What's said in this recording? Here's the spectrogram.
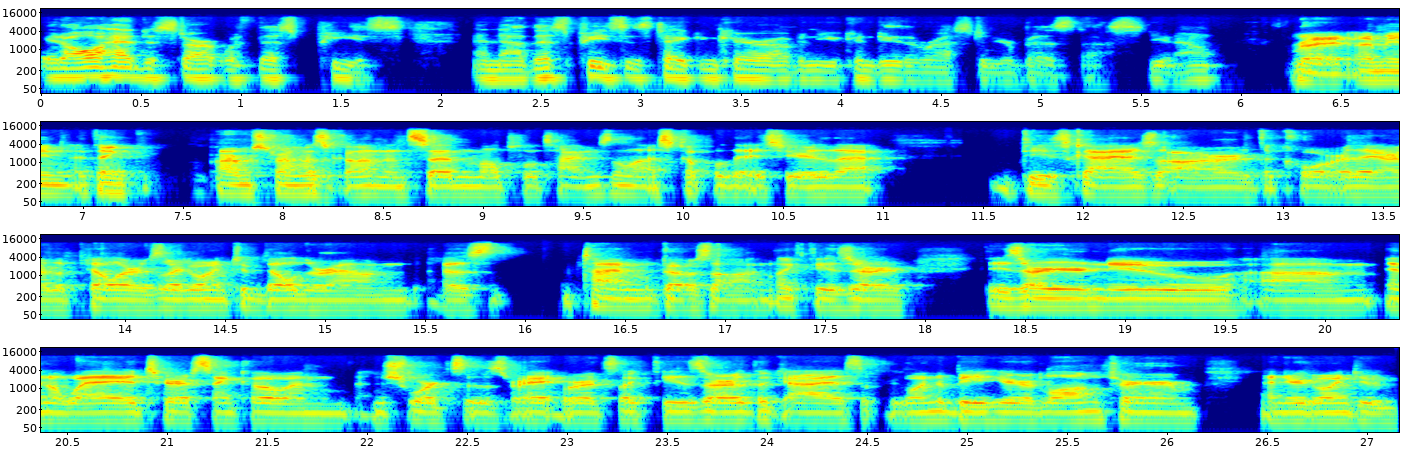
It all had to start with this piece. And now this piece is taken care of and you can do the rest of your business, you know? Right. I mean, I think Armstrong has gone and said multiple times in the last couple days here that these guys are the core, they are the pillars they're going to build around as time goes on. Like these are these are your new, um, in a way, Tarasenko and, and Schwartz's, right? Where it's like these are the guys that are going to be here long term, and you're going to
